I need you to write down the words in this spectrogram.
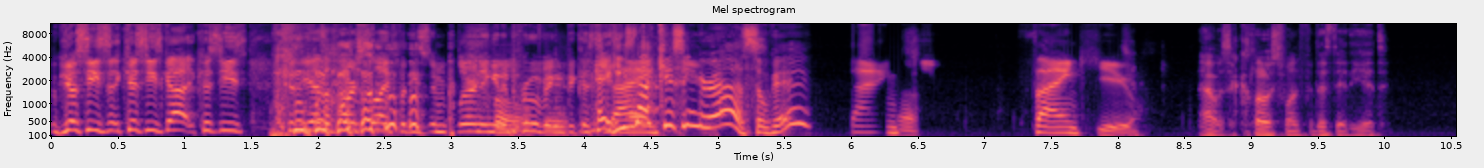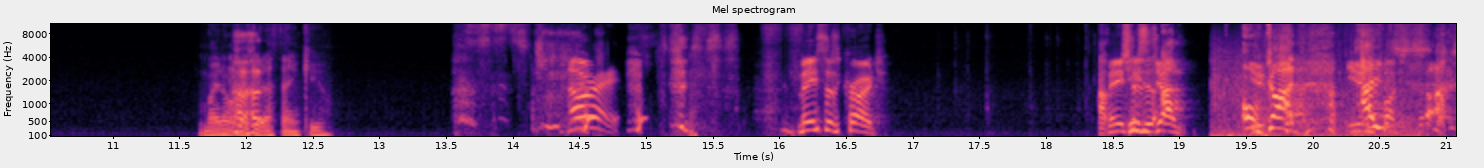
Jo- Because he's because he's got because he's because he has a harsh life, but he's learning and Oh, improving because Hey, he's not kissing your ass, okay? Thank Oh. you. Thank you. That was a close one for this idiot. Why don't I get a thank you? All right. Mini says crouch. Mini Jesus, jump. uh, oh God! You didn't fuck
